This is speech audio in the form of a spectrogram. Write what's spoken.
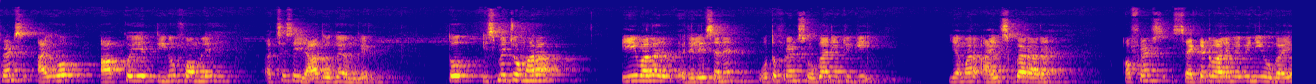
फ्रेंड्स आई होप आपको ये तीनों फॉर्मूले अच्छे से याद हो गए होंगे। तो इसमें जो हमारा ए वाला रिलेशन है, वो तो फ्रेंड्स होगा नहीं, क्योंकि ये हमारा आई स्क्वायर आ रहा है। और फ्रेंड्स सेकंड वाले में भी नहीं होगा ये।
